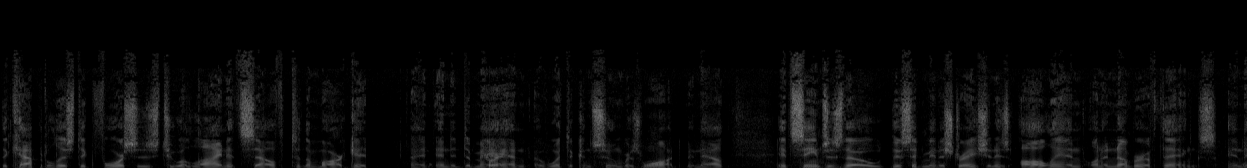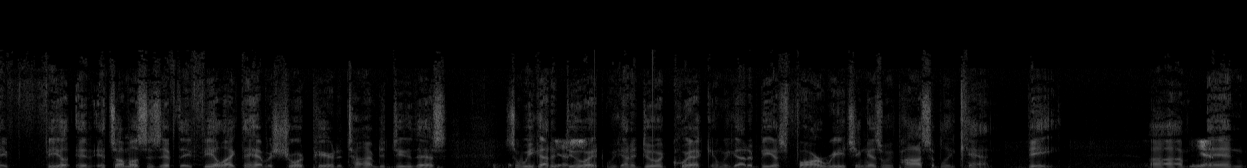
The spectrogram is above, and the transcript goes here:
the capitalistic forces to align itself to the market and, and the demand of what the consumers want. Now, it seems as though this administration is all in on a number of things, and they feel it, it's almost as if they feel like they have a short period of time to do this. So we got to Yes. do it. We got to do it quick, and we got to be as far-reaching as we possibly can be. Um, Yeah. And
